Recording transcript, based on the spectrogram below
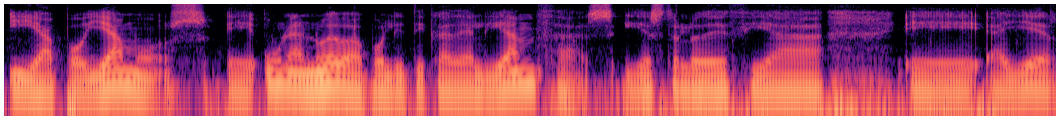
y apoyamos eh, una nueva política de alianzas, y esto lo decía eh, ayer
